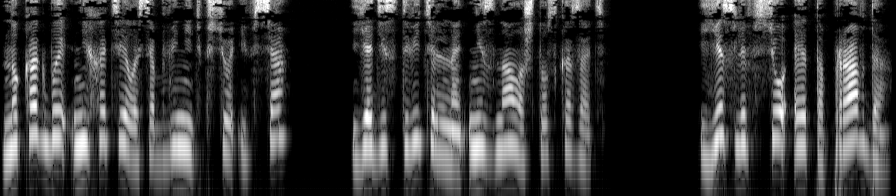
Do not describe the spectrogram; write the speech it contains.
Но как бы не хотелось обвинить все и вся, я действительно не знала, что сказать. Если все это правда,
